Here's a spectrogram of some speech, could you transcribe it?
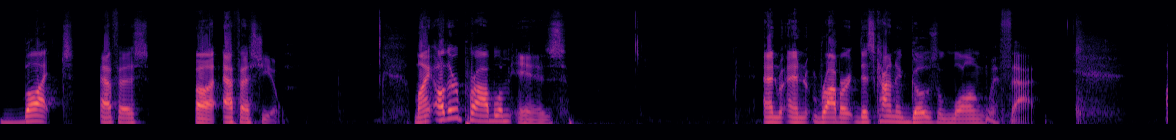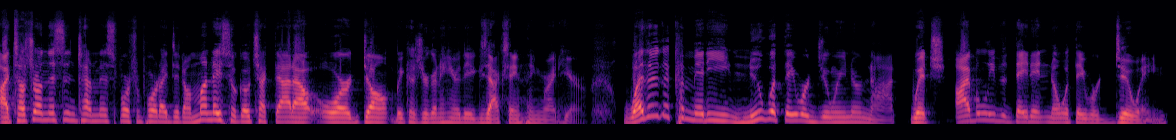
but FS, uh, FSU. My other problem is and and Robert, this kind of goes along with that. I touched on this in 10 minute sports report I did on Monday, so go check that out or don't because you're going to hear the exact same thing right here. Whether the committee knew what they were doing or not, which I believe that they didn't know what they were doing,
